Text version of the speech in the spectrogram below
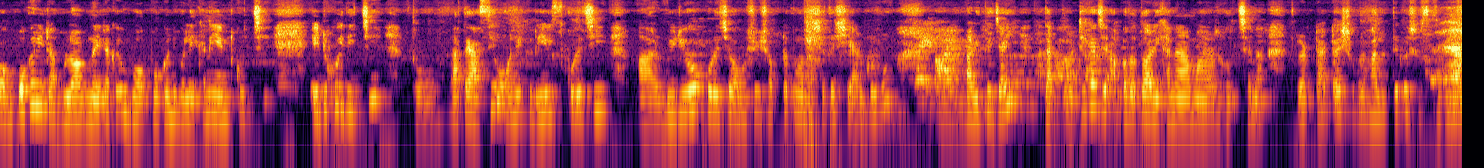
বকবকানিটা ব্লগ না এটাকে আমি বকবকানি বলে এখানে এন্ড করছি। এইটুকুই দিচ্ছি। তো রাতে আসি অনেক রিলস করেছি আর ভিডিও করেছি, অবশ্যই সবটা তোমাদের সাথে শেয়ার করব। আর বাড়িতে যাই, তারপর ঠিক আছে, আপাতত আর এখানে আমার হচ্ছে না। তো টাটা, সবাই ভালো থেকে, সুস্থ থেকো।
